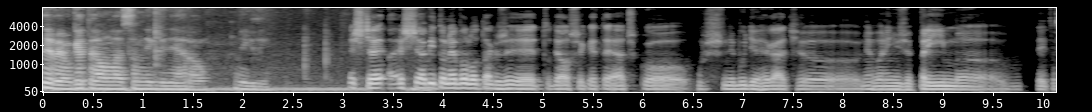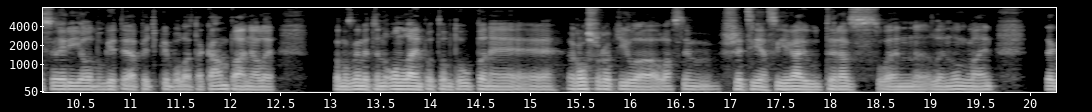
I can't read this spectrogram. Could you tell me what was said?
Neviem, GTA Online som nikdy nehral. Nikdy. Ešte, ešte aby to nebolo tak, že to ďalšie GTAčko už nebude hrať, e, nehovorím, že prím e, v tejto sérii, alebo GTA 5 bola tá kampaň, ale samozrejme ten online potom to úplne rozšrotil a vlastne všetci asi hrajú teraz len, len online. tak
